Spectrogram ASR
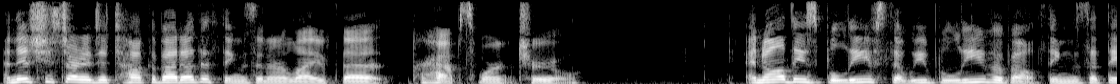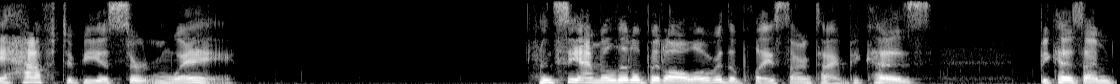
And then she started to talk about other things in her life that perhaps weren't true. And all these beliefs that we believe about things that they have to be a certain way and see, I'm a little bit all over the place, aren't I? Because because I'm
